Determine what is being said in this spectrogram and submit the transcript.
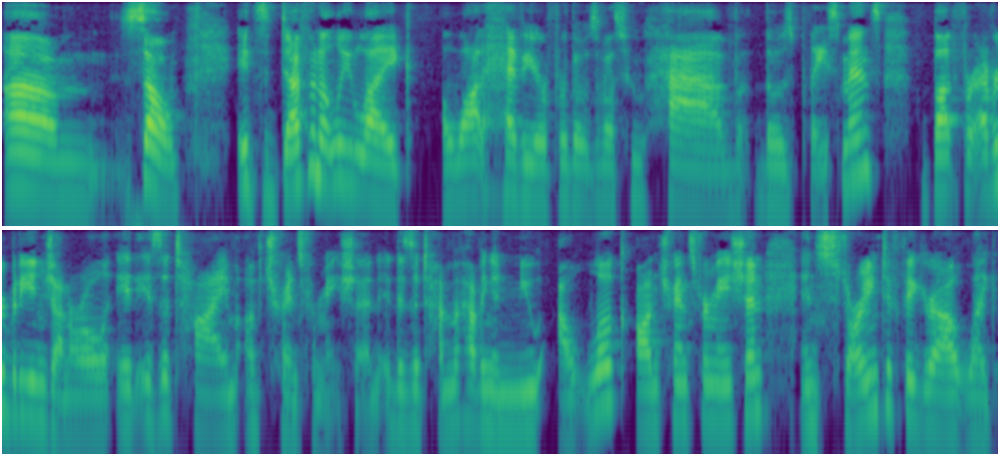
um, so it's definitely like a lot heavier for those of us who have those placements. But for everybody in general, it is a time of transformation. It is a time of having a new outlook on transformation and starting to figure out, like,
